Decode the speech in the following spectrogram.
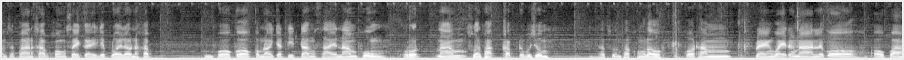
ทำสะพานข้ามคลองไส้ไก่เรียบร้อยแล้วนะครับ คุณพ่อก็กำลังจะติดตั้งสายน้ำพุ่งรดน้ำสวนผักครับท่านผู้ชมนี่ครับสวนผักของเราก็ทำแปลงไว้ตั้งนาน แล้วก็เอาฟาง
